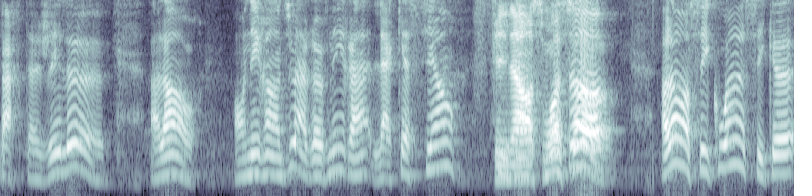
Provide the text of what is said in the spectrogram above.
partagez-le. Alors, on est rendu à revenir à la question Finance-moi ça. Alors, c'est quoi? C'est que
